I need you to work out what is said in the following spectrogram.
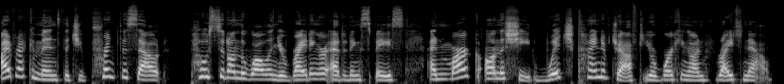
I recommend that you print this out, post it on the wall in your writing or editing space, and mark on the sheet which kind of draft you're working on right now.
